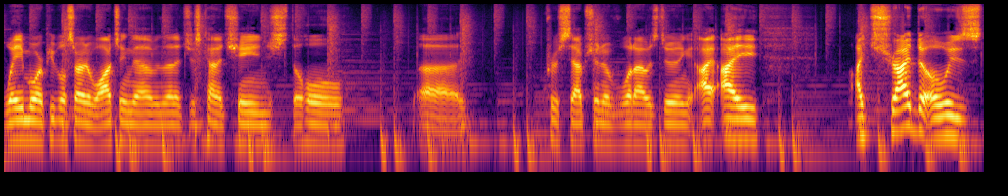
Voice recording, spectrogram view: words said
way more people started watching them and then it just kind of changed the whole uh, perception of what I was doing. I I, I tried to always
